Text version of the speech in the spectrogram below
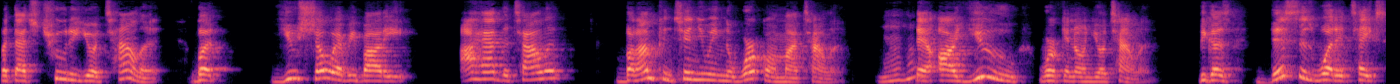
but that's true to your talent. But you show everybody, I have the talent, but I'm continuing to work on my talent. Mm-hmm. Now, are you working on your talent? Because this is what it takes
